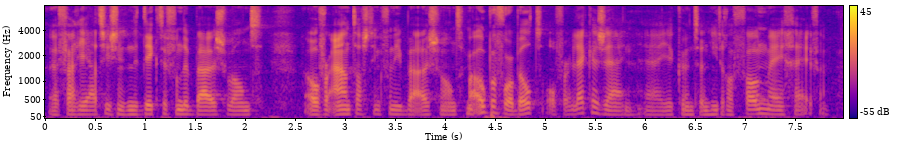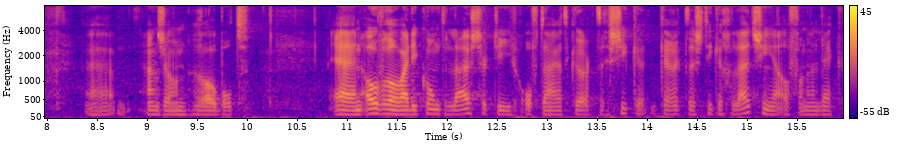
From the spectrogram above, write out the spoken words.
eh, variaties in de dikte van de buiswand, over aantasting van die buiswand. Maar ook bijvoorbeeld of er lekken zijn. Je kunt een hydrofoon meegeven aan zo'n robot. En overal waar die komt, luistert die of daar het karakteristieke, karakteristieke geluidssignaal van een lek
